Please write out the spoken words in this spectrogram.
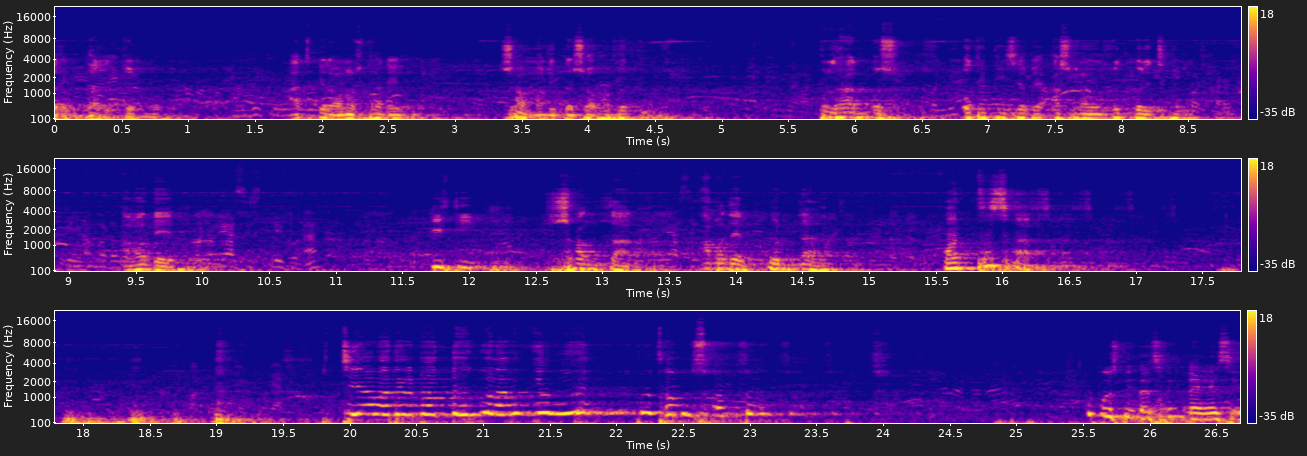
বিতরণ করার জন্য আজকের অনুষ্ঠানের সম্মানিত সভাপতি, প্রধান অতিথি হিসেবে আসন অলঙ্কৃত করেছেন আমাদের কৃতি সন্তান, আমাদের কন্যা অর্থসা যে আমাদের বন্ধ করার প্রথম সন্তান। উপস্থিত আছেন এসে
